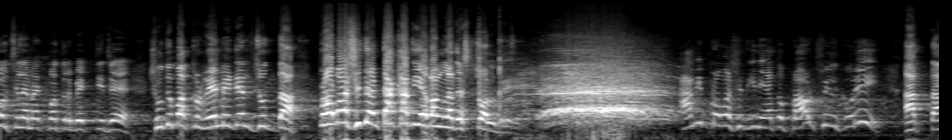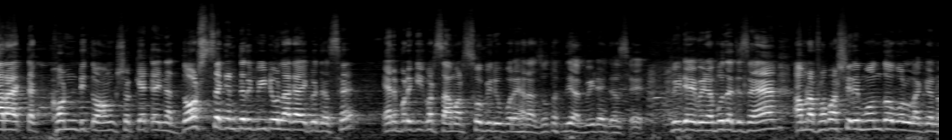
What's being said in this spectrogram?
বলছিলাম একমাত্র ব্যক্তি যে শুধুমাত্র রেমিডেন্ট যোদ্ধা প্রবাসীদের টাকা দিয়ে বাংলাদেশ চলবে। আমি প্রবাসীদের নিয়ে এত প্রাউড ফিল করি, আর তারা একটা খণ্ডিত অংশ কেটাই না, দশ সেকেন্ডের ভিডিও লাগাই কইতেছে, এরপরে কি করছে, আমার ছবির উপরে হেরা জুতো দিয়া বিড়াইতেছে বিড়াই বিড়াই বুঝাইতেছে হ্যাঁ আমরা প্রবাসীর মন্দ বললা কেন?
